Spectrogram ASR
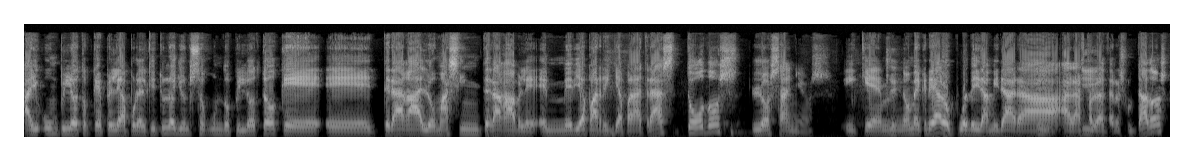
hay un piloto que pelea por el título y un segundo piloto que eh, traga lo más intragable en media parrilla para atrás todos los años. Y que no me crea lo puede ir a mirar a, las tablas de resultados.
